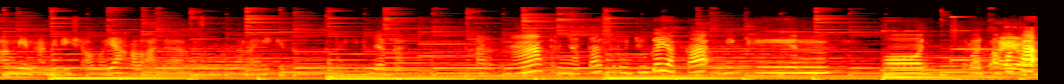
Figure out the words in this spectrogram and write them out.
Amin, amin insya Allah ya kalau ada kesempatan lagi kita ngobrol lagi Ya kak. Karena ternyata seru juga ya kak bikin pod pod apa Ayo. kak?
